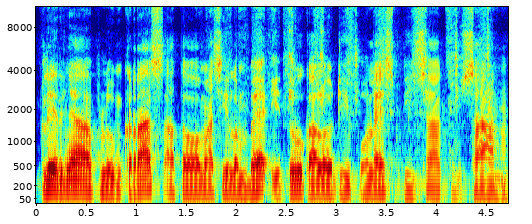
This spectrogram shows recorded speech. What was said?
clearnya belum keras atau masih lembek itu kalau dipoles bisa kusam.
